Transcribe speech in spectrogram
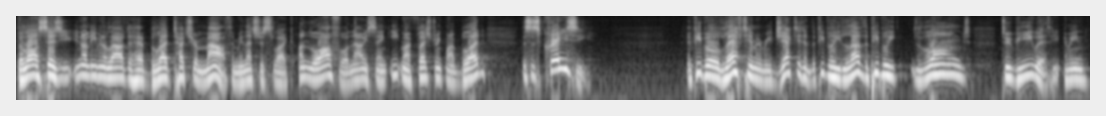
the law says you're not even allowed to have blood touch your mouth. I mean, that's just like unlawful. Now he's saying, Eat my flesh, drink my blood. This is crazy. And people left him and rejected him. The people he loved, the people he longed to be with. I mean,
